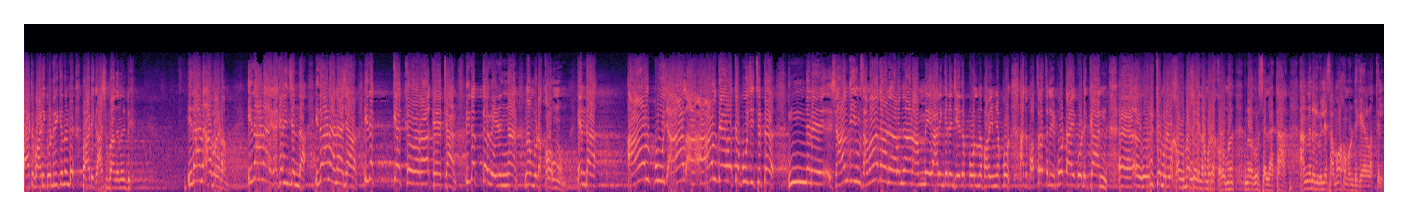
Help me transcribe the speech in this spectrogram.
പാട്ട് പാടിക്കൊണ്ടിരിക്കുന്നുണ്ട്. പാടി കാശ് വാങ്ങുന്നുണ്ട്. ഇതാണ് അപകടം. ഇതാണ് കരിഞ്ചന്ത. ഇതാണ് അനാചാരം. ഇതൊക്കെ കേറാ കയറ്റാൻ ഇതൊക്കെ വിഴുങ്ങാൻ നമ്മുടെ കോമും. എന്താ? ആൾ പൂജ ആൾ ആൾ ദൈവത്തെ പൂജിച്ചിട്ട് ഇങ്ങനെ ശാന്തിയും സമാധാനം അറിഞ്ഞാണ് അമ്മയെ ആലിംഗനം ചെയ്തപ്പോൾ എന്ന് പറഞ്ഞപ്പോൾ അത് പത്രത്തിൽ റിപ്പോർട്ടായി കൊടുക്കാൻ ഒരുക്കമുള്ള കൗമല്ലേ നമ്മുടെ കൗമ്. നിങ്ങളെ കുറിച്ചല്ലാട്ടാ അങ്ങനെ ഒരു വലിയ സമൂഹമുണ്ട് കേരളത്തിൽ.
